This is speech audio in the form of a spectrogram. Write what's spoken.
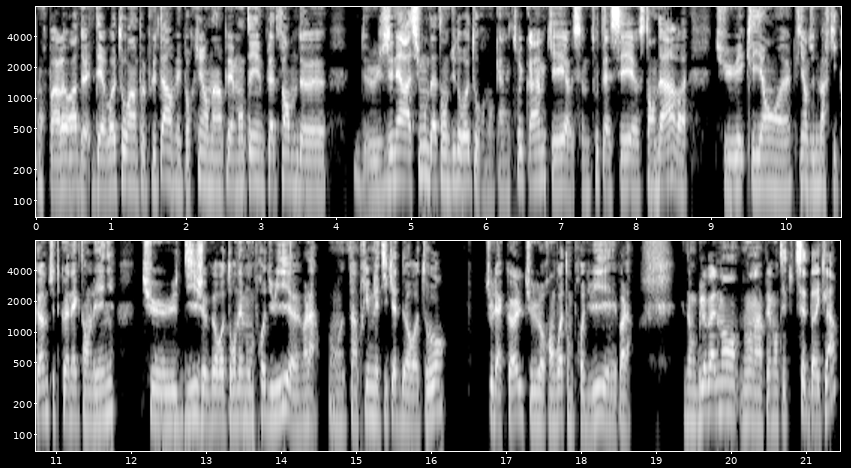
on reparlera des retours un peu plus tard, mais pour qui on a implémenté une plateforme de, de génération d'attendus de retour. Donc un truc quand même qui est, somme toute, assez standard. Tu es client, client d'une marque e-com, tu te connectes en ligne, tu dis, je veux retourner mon produit, voilà. On t'imprime l'étiquette de retour, tu la colles, tu renvoies ton produit et voilà. Et donc globalement, nous on a implémenté toute cette brique là,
